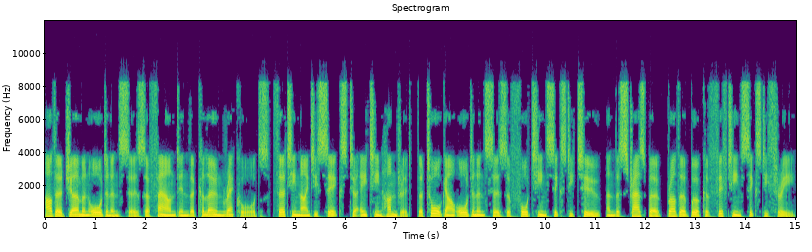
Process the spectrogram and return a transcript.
other German ordinances are found in the Cologne Records 1396 1800, the Torgau Ordinances of 1462, and the Strasbourg Brother Book of 1563.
